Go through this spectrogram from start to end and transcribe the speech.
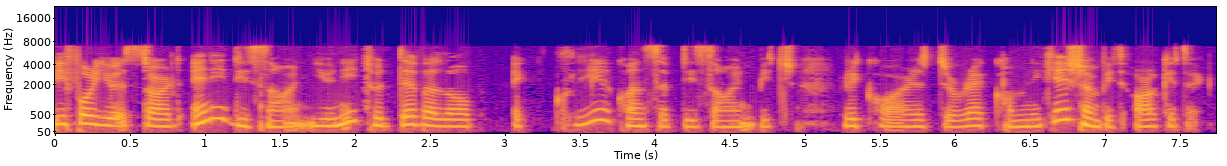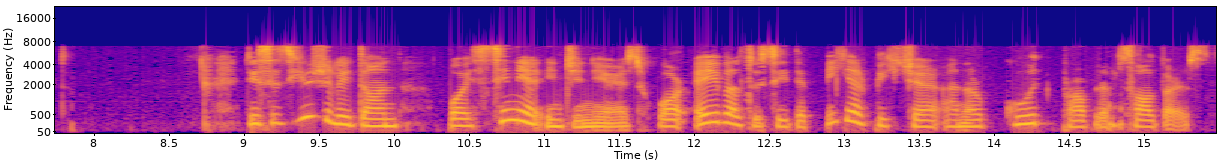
Before you start any design, you need to develop a clear concept design which requires direct communication with architect. This is usually done by senior engineers who are able to see the bigger picture and are good problem solvers.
